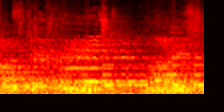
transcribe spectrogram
sanfte Kreuz leise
